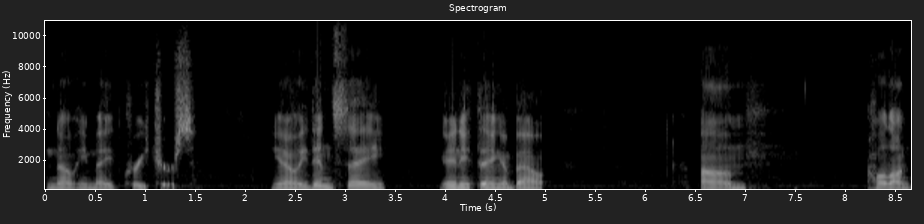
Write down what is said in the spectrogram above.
know he made creatures. You know, he didn't say anything about um hold on,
